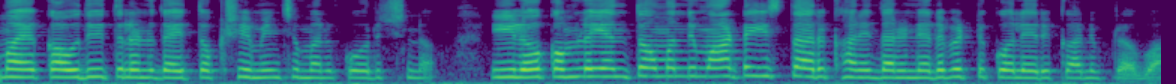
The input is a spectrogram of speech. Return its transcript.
మా యొక్క అవధీతులను దయతో క్షమించమని కోరుచున్నా. ఈ లోకంలో ఎంతోమంది మాట ఇస్తారు కానీ దాన్ని నిలబెట్టుకోలేరు కానీ ప్రభా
